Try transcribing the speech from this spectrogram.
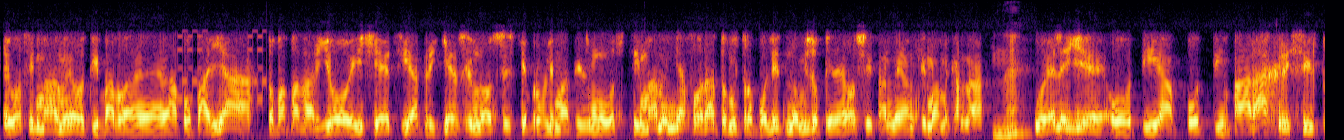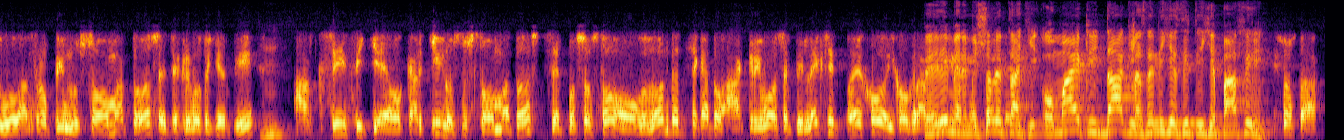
Εγώ Εγώ θυμάμαι ότι παπα- ε, από παλιά το Παπαδαριό είχε έτσι ιατρικές γνώσεις και προβληματισμούς. Θυμάμαι μια φορά το Μητροπολίτη, νομίζω Πυραιό ήταν, αν θυμάμαι καλά, Ναι. που έλεγε ότι από την παράχρηση του ανθρωπίνου σώματος, έτσι ακριβώς το είχε πει, αυξήθηκε ο καρκίνος του στόματος σε ποσοστό 80%. Ακριβώς επιλέξει, το έχω ηχογραφήσει. Περίμενε, μισό λεπτάκι. Ο Μάικλ Ντάγκλας δεν είχες δει τι είχε πάθει; Σωστά.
